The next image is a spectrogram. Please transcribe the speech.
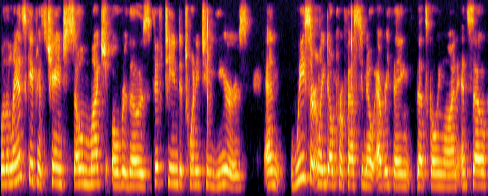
Well, the landscape has changed so much over those 15 to 22 years and we certainly don't profess to know everything that's going on. And so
